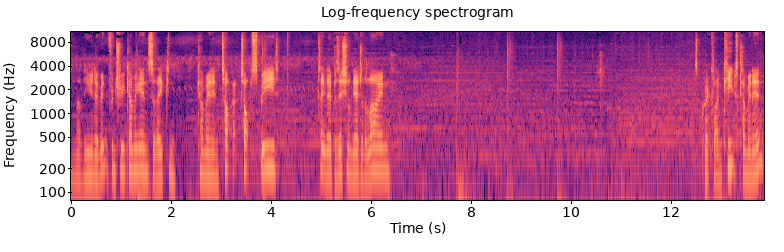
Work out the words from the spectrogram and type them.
Another unit of infantry coming in so they can come in, in top, at top speed, take their position on the edge of the line. Quicklime keeps coming in.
